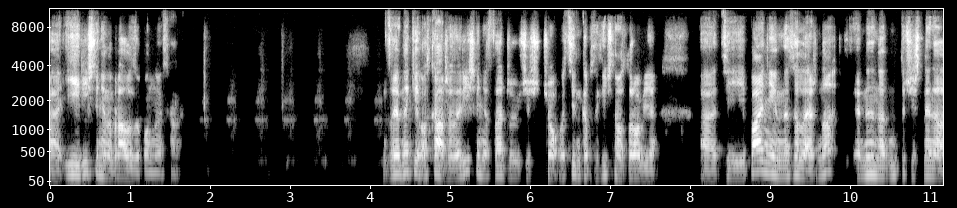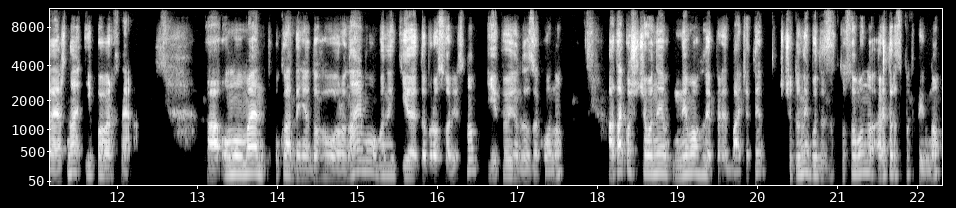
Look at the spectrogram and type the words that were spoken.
Е, і рішення набрало законної сили. Заявники оскаржили рішення, стверджуючи, що оцінка психічного здоров'я е, цієї пані незалежна, е, не, точніше, неналежна і поверхнева. А у момент укладення договору найму вони діяли добросовісно і відповідно до закону, а також що вони не могли передбачити, що до них буде застосовано ретроспективно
